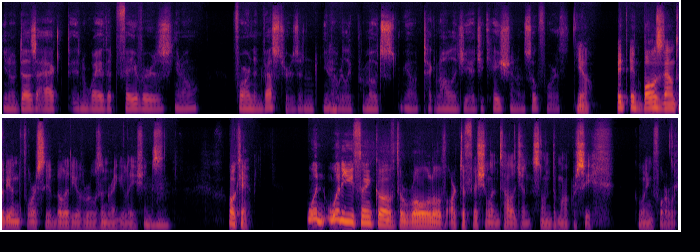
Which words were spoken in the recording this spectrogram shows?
you know, does act in a way that favors, you know, foreign investors and you know Yeah. really promotes you know technology, education, and so forth. Yeah. It it boils down to the enforceability of rules and regulations. Mhm. Okay. What what do you think of the role of artificial intelligence on democracy going forward?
